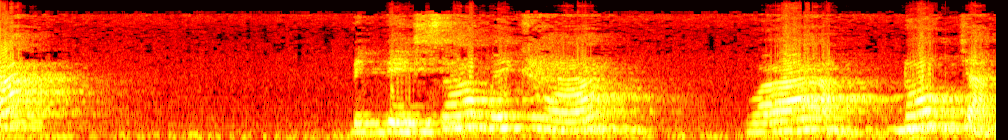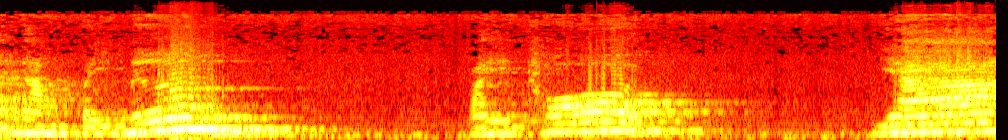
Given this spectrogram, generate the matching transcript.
ะ เด็กๆทราบไหมคะ ว่านอกจากนำไปนึ่ง ไปทอด ย่าง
